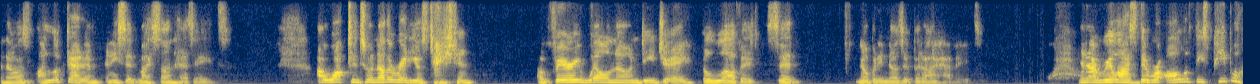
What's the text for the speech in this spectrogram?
And I was, I looked at him and he said, My son has AIDS. I walked into another radio station. A very well known DJ, beloved, said, Nobody knows it, but I have AIDS. Wow. And I realized there were all of these people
